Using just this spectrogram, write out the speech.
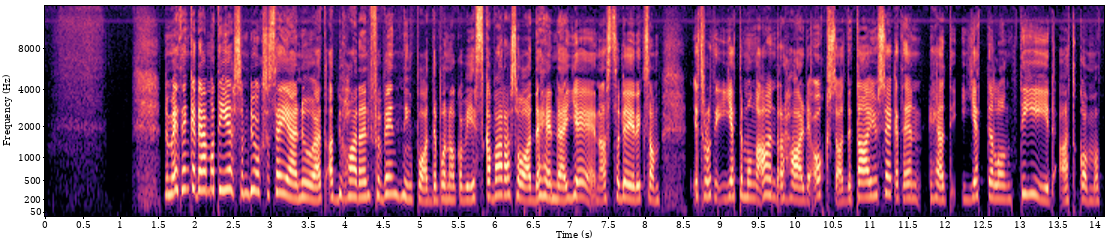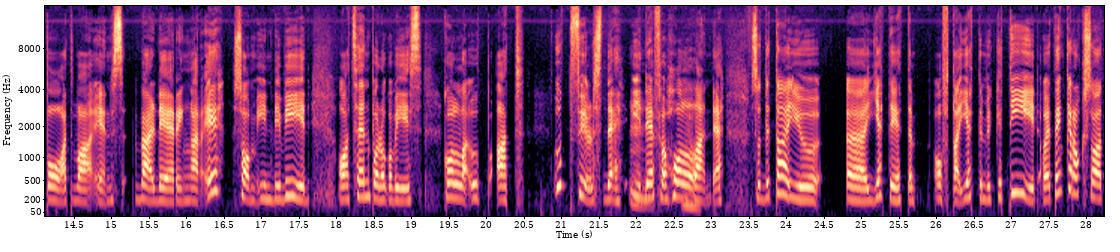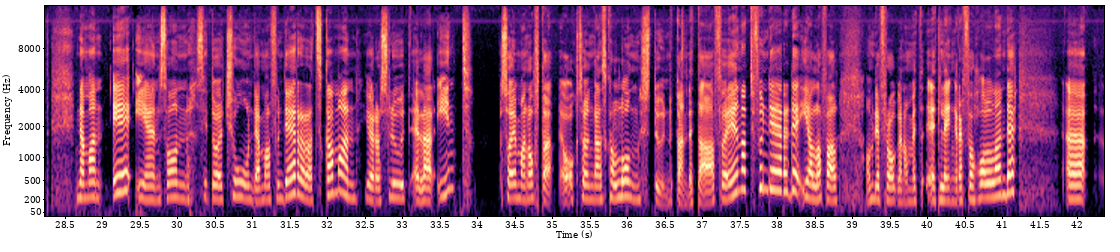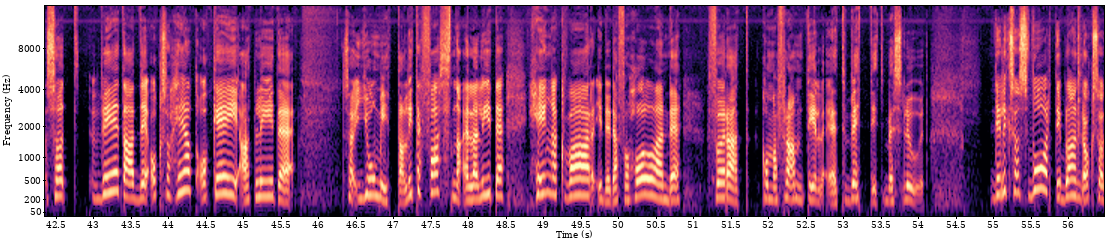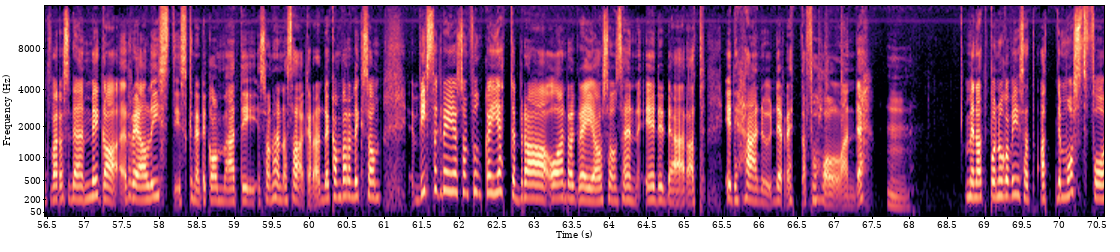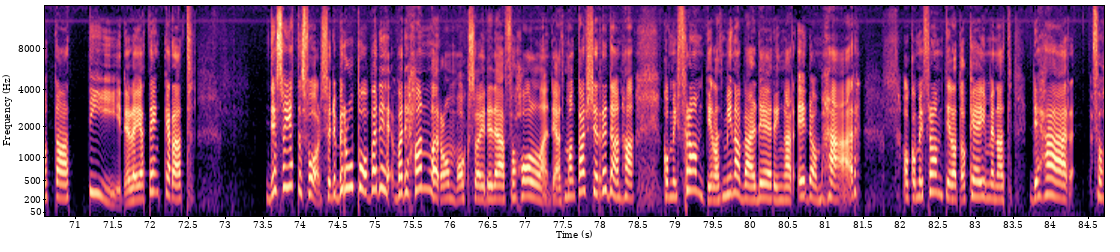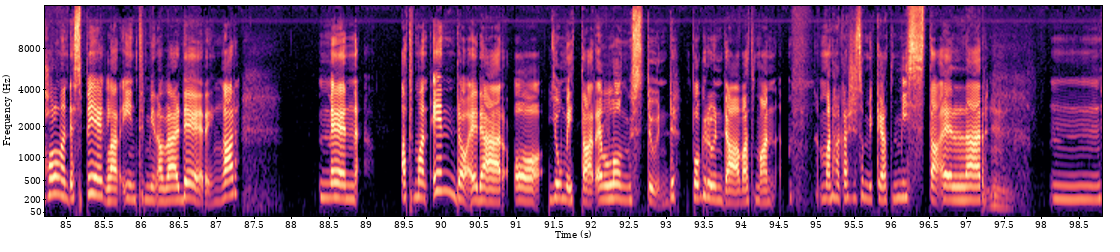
Men jag tänker där Mattias, som du också säger nu, att, att du har en förväntning på att det på något vis ska vara så att det händer genast. Så det är liksom, jag tror att jättemånga andra har det också. Det tar ju säkert en helt jättelång tid att komma på att vad ens värderingar är som individ och att sen på något vis kolla upp att uppfylls det i Mm. det förhållandet. Så det tar ju uh, jätte, jätte, ofta jättemycket tid. Och jag tänker också att när man är i en sån situation där man funderar att ska man göra slut eller inte, så är man ofta också en ganska lång stund kan det ta för en att fundera det, i alla fall om det är frågan om ett, ett längre förhållande. Uh, så att veta att det är också helt okej att lite så jumitta, lite fastna eller lite hänga kvar i det där förhållandet för att komma fram till ett vettigt beslut. Det är liksom svårt ibland också att vara sådär mega realistisk när det kommer till sådana här saker. Det kan vara liksom vissa grejer som funkar jättebra och andra grejer som sen är det där att är det här nu det rätta förhållandet? Mm. Men att på något vis att, att det måste få ta tid. Eller jag tänker att det är så jättesvårt, för det beror på vad det, vad det handlar om också i det där förhållandet. Att man kanske redan har kommit fram till att mina värderingar är de här. Och kommit fram till att okej, okay, men att det här förhållandet speglar inte mina värderingar. Men att man ändå är där och jumittar en lång stund på grund av att man, man har kanske så mycket att mista eller Mm. mm,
